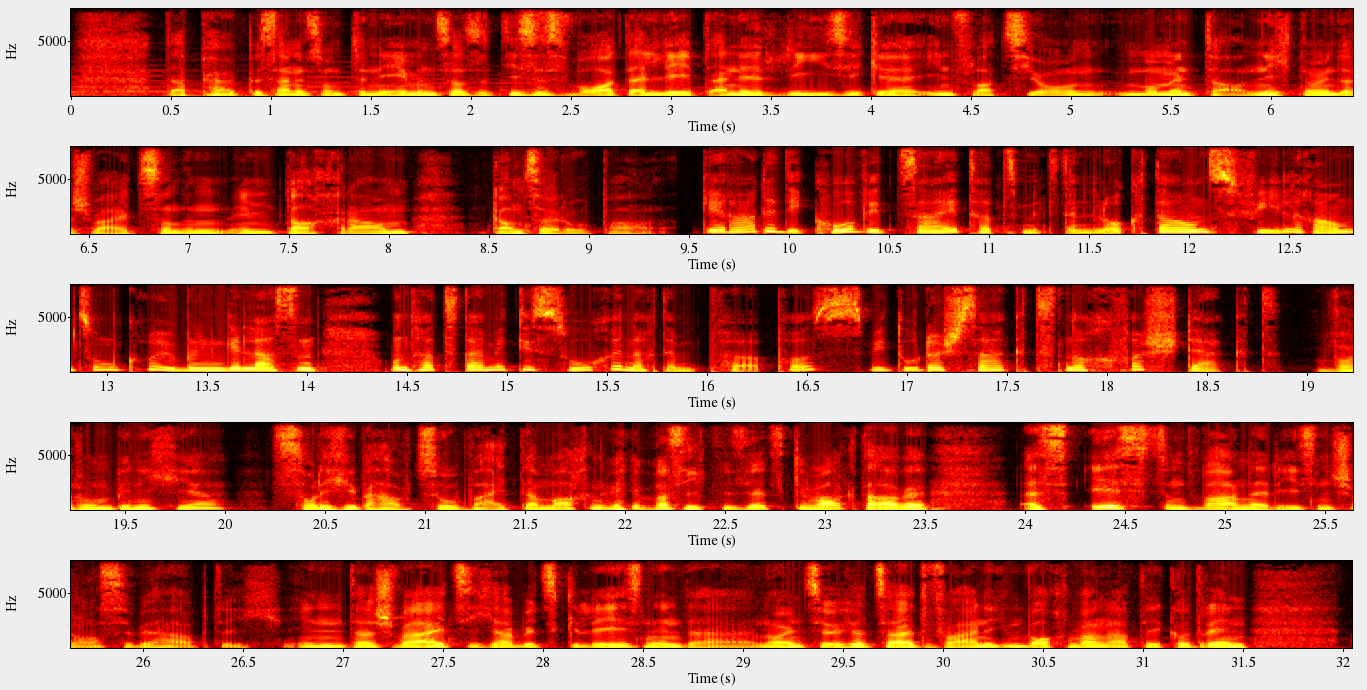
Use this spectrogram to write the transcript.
der Purpose eines Unternehmens. Also dieses Wort erlebt eine riesige Inflation momentan, nicht nur in der Schweiz, sondern im Dachraum ganz Europa. Gerade die Covid-Zeit hat mit den Lockdowns viel Raum zum Grübeln gelassen und hat damit die Suche nach dem Purpose, wie du das sagt, noch verstärkt. Warum bin ich hier? Soll ich überhaupt so weitermachen, was ich bis jetzt gemacht habe? Es ist und war eine Riesenchance, behaupte ich. In der Schweiz, ich habe jetzt gelesen, in der Neuen Zürcher Zeitung vor einigen Wochen war ein Artikel drin,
